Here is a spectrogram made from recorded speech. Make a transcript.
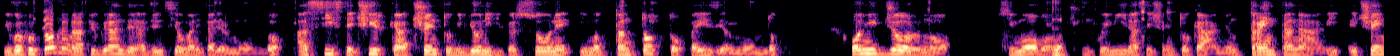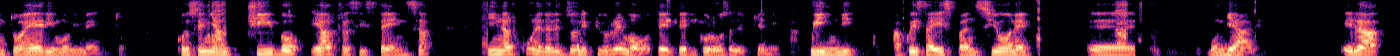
Il World Food Program è la più grande agenzia umanitaria al mondo, assiste circa 100 milioni di persone in 88 paesi al mondo. Ogni giorno si muovono 5.600 camion, 30 navi e 100 aerei in movimento, consegnando cibo e altra assistenza in alcune delle zone più remote e pericolose del pianeta. Quindi a questa espansione eh, mondiale. E la,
